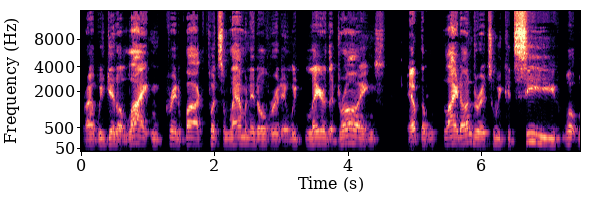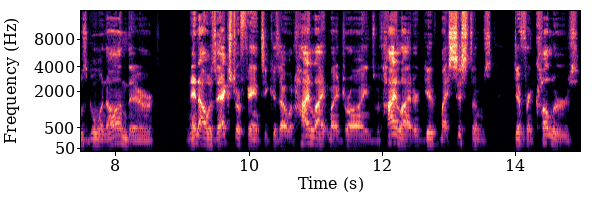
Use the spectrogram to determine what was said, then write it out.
right? We get a light and create a box, put some laminate over it, and we layer the drawings yep. the light under it so we could see what was going on there. And then I was extra fancy because I would highlight my drawings with highlighter, give my systems different colors.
